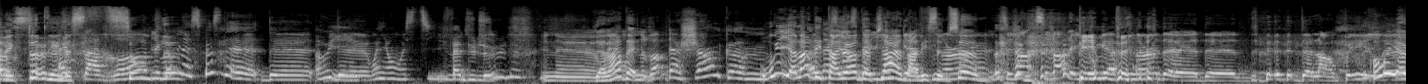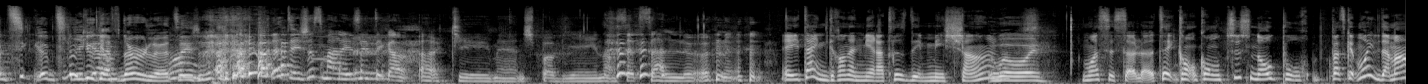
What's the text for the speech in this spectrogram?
avec ça, toutes les sa robe, il y a comme une espèce de, de, Ah oui, de voyons, Fabuleux, là. Une, d'être- une robe de chambre comme. Oui, il a l'air des tailleurs de pierre dans les. Simpsons. C'est genre, c'est genre le. Hugh Hefner de, de, de, de l'Empire. Oh oui, un petit un petit Hugh Hefner là, tu sais. Là, t'es juste malaisé, t'es comme, ok, man, je suis pas bien dans cette salle-là. là. Et étant une grande admiratrice des méchants, Ouais ouais. Moi c'est ça là. Tu sais, qu'on qu'on tue Snoke pour parce que moi évidemment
